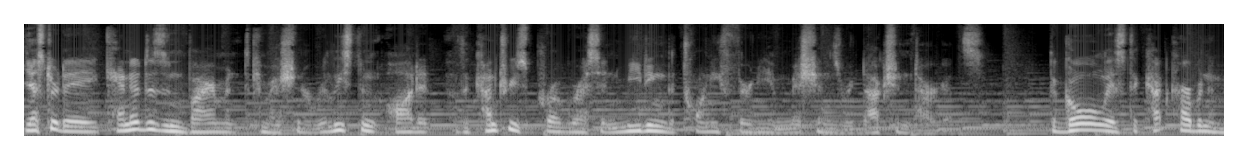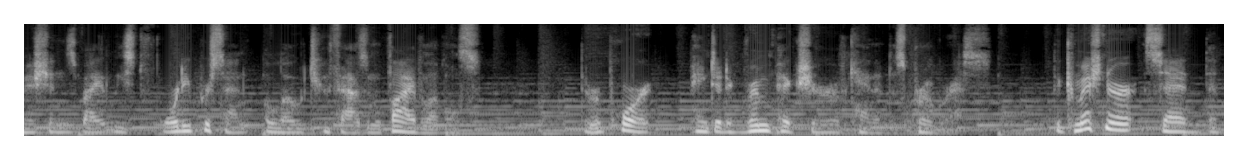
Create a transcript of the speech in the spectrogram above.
Yesterday, Canada's Environment Commissioner released an audit of the country's progress in meeting the 2030 emissions reduction targets. The goal is to cut carbon emissions by at least 40% below 2005 levels. The report painted a grim picture of Canada's progress. The commissioner said that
